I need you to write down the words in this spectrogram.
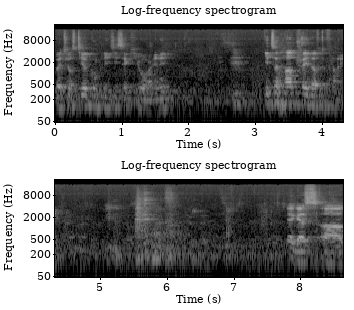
but you're still completely secure. And it, it's a hard trade-off to find. Yeah, I guess uh,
